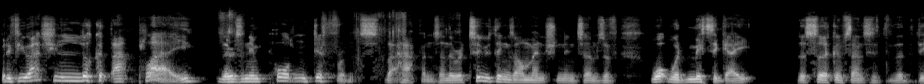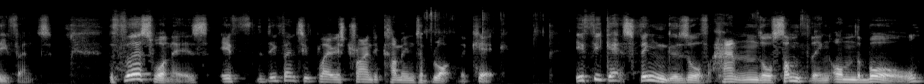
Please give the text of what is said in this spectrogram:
But if you actually look at that play, there's an important difference that happens. And there are two things I'll mention in terms of what would mitigate the circumstances of the defense. The first one is if the defensive player is trying to come in to block the kick, if he gets fingers or hands or something on the ball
